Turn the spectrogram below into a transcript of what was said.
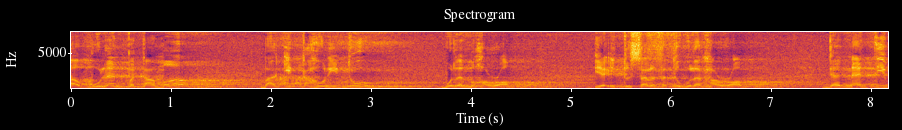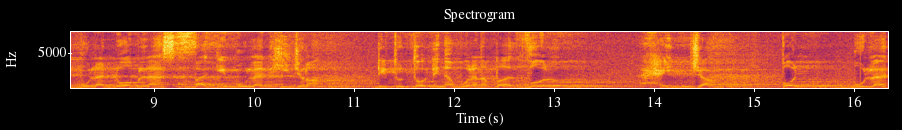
Uh, bulan pertama bagi tahun itu bulan Muharram iaitu salah satu bulan haram dan nanti bulan 12 bagi bulan hijrah ditutup dengan bulan apa? Zul Hijjah pun bulan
